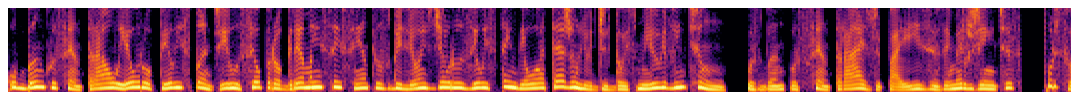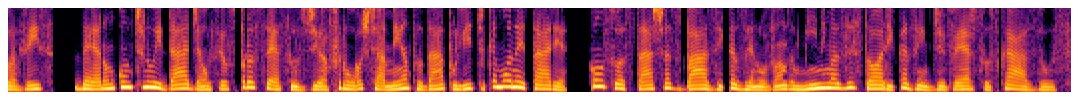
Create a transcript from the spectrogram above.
o Banco Central Europeu expandiu o seu programa em 600 bilhões de euros e o estendeu até julho de 2021. Os bancos centrais de países emergentes, por sua vez, deram continuidade aos seus processos de afrouxamento da política monetária, com suas taxas básicas renovando mínimas históricas em diversos casos.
